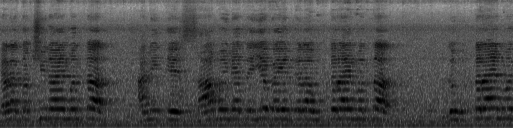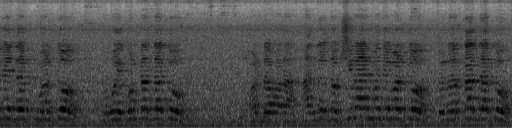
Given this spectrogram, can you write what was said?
त्याला दक्षिणायन म्हणतात आणि ते सहा महिन्याचं एक अयन त्याला उत्तरायण म्हणतात. जो उत्तरायणमध्ये जर मरतो तो वैकुंठात जातो. मला. आणि जो दक्षिणायनमध्ये मरतो तो नरकात जातो.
